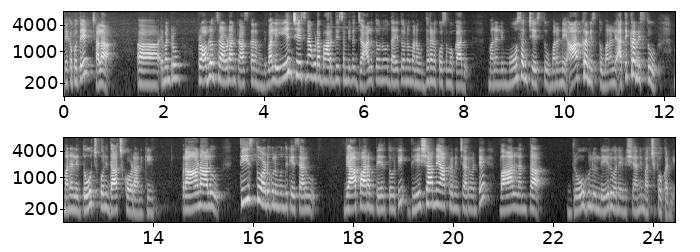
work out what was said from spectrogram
లేకపోతే చాలా ఏమంటారు ప్రాబ్లమ్స్ రావడానికి ఆస్కారం ఉంది. వాళ్ళు ఏం చేసినా కూడా భారతదేశం మీద జాలితోనో దయతోనో మన ఉద్ధరణ కోసమో కాదు. మనల్ని మోసం చేస్తూ మనల్ని ఆక్రమిస్తూ మనల్ని అతిక్రమిస్తూ మనల్ని దోచుకొని దాచుకోవడానికి ప్రాణాలు తీస్తూ అడుగులు ముందుకేశారు. వ్యాపారం పేరుతోటి దేశాన్ని ఆక్రమించారు అంటే వాళ్ళంతా ద్రోహులు లేరు అనే విషయాన్ని మర్చిపోకండి.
